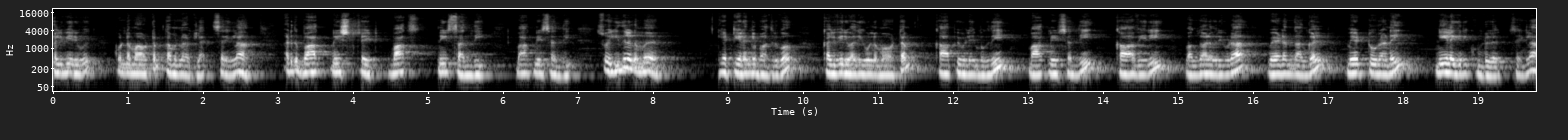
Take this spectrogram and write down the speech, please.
கல்வி அறிவு கொண்ட மாவட்டம் தமிழ்நாட்டில். சரிங்களா? அடுத்து பாக் நீர் ஸ்டேட் பாக்ஸ் நீர் சந்தி பாக் நீர் சந்தி. ஸோ இதில் நம்ம எட்டு இடங்கள் பார்த்துருக்கோம். கல்வியறிவு அதிகம் உள்ள மாவட்டம் காப்பி விளையும் பகுதி பாக்நீர் சந்தி காவிரி வங்காள விரிகுடா வேடந்தாங்கல் மேட்டூர் அணை நீலகிரி குன்றுகள். சரிங்களா?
